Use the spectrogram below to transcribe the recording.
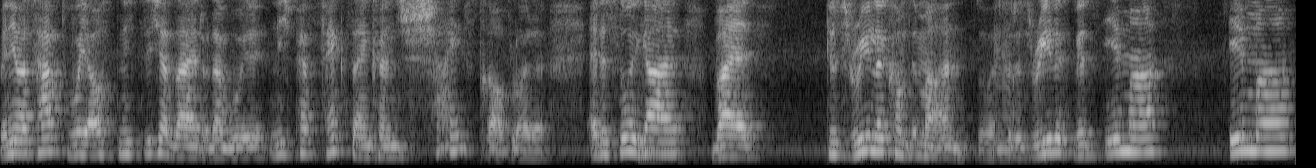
wenn ihr was habt, wo ihr auch nicht sicher seid oder wo ihr nicht perfekt sein könnt, scheiß drauf, Leute. Es ist so egal, weil das Reale kommt immer an. So, weißt ja. du, das Reale wird immer, immer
